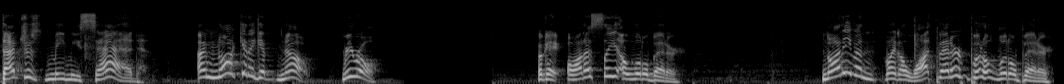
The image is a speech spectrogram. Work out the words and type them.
That just made me sad. I'm not going to get... No. Reroll. Okay, honestly, a little better. Not even, like, a lot better, but a little better.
